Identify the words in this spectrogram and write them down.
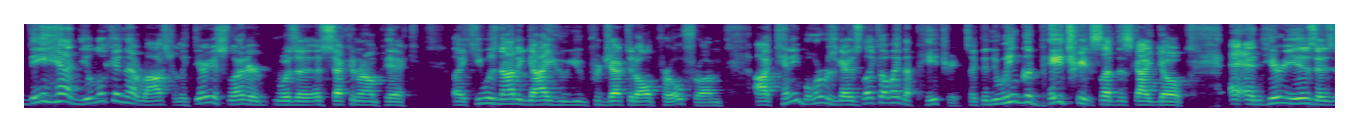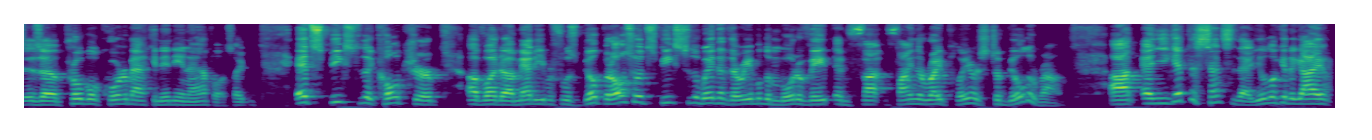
they had. You look in that roster, like Darius Leonard was a, a second round pick like he was not a guy who you projected all pro from. Uh, Kenny Moore was a guy who's like oh by the Patriots. Like the New England Patriots let this guy go. And, and here he is as, as a Pro Bowl quarterback in Indianapolis. Like it speaks to the culture of what uh, Matt Eberflus built, but also it speaks to the way that they're able to motivate and fi- find the right players to build around. Uh, and you get the sense of that. You look at a guy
